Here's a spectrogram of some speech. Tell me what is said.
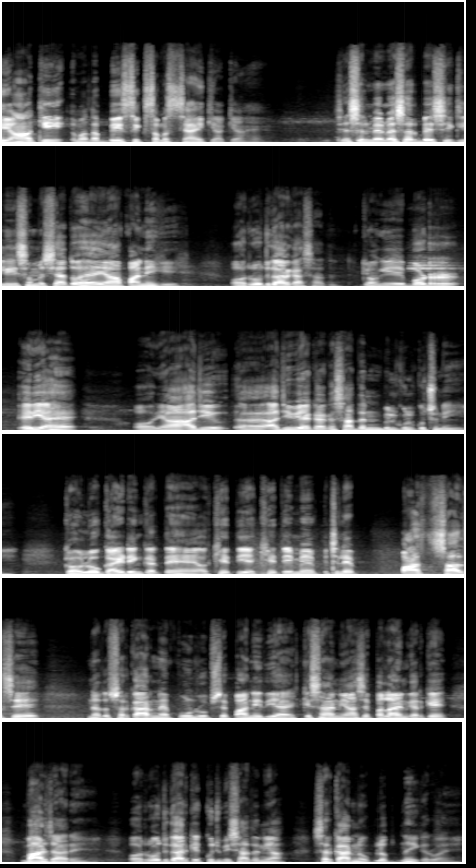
यहाँ की मतलब बेसिक समस्याएँ क्या क्या हैं? जैसलमेर में सर बेसिकली समस्या तो है यहाँ पानी की और रोज़गार का साधन। क्योंकि ये बॉर्डर एरिया है और यहाँ आजीव आजीविका का साधन बिल्कुल कुछ नहीं है। क्यों लोग गाइडिंग करते हैं और खेती है। खेती में पिछले पाँच साल से न तो सरकार ने पूर्ण रूप से पानी दिया है। किसान यहाँ से पलायन करके बाहर जा रहे हैं और रोज़गार के कुछ भी साधन यहाँ सरकार ने उपलब्ध नहीं करवाए हैं।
